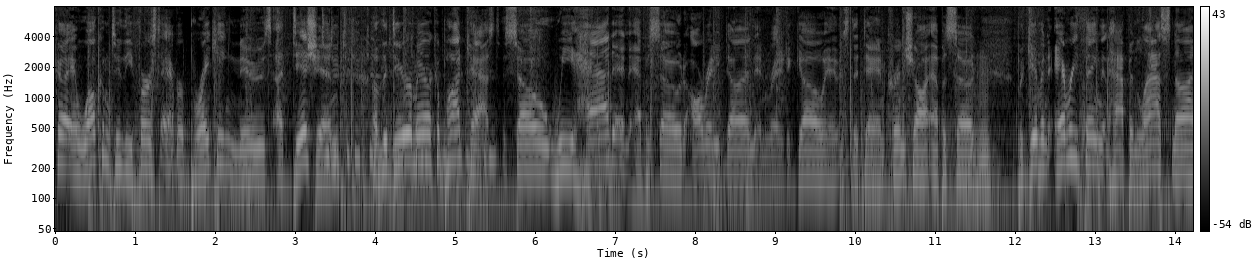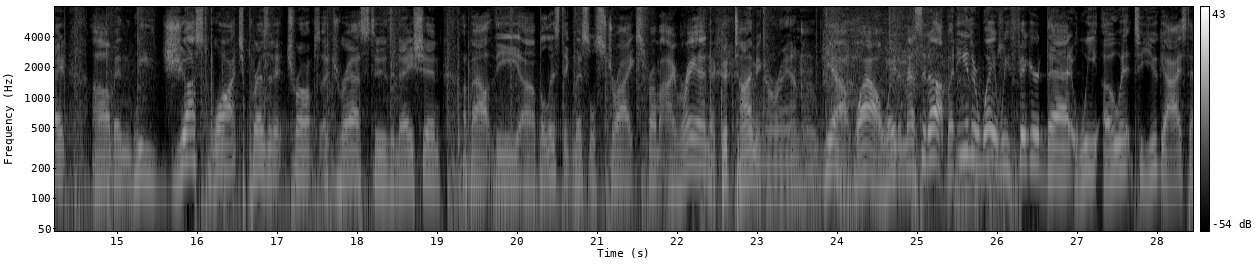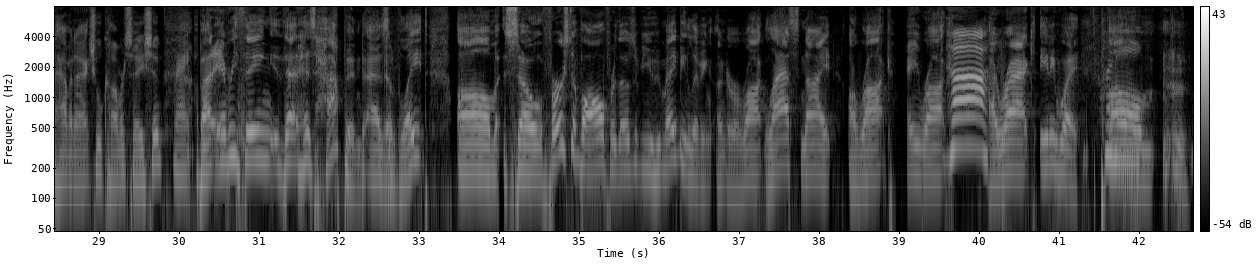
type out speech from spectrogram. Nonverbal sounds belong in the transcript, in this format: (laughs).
America, and welcome to the first ever breaking news edition of the Dear America podcast. So, we had an episode already done and ready to go. It was the Dan Crenshaw episode. But given everything that happened last night, um, and we just watched President Trump's address to the nation about the uh, ballistic missile strikes from Iran. Yeah, good timing, Iran. Yeah, wow, way to mess it up. But either way, we figured that we owe it to you guys to have an actual conversation Right. about everything that has happened as of late. Um, so, first of all, for those of you who may be living under a rock, last night, Iraq, Iraq, Ha! Iraq, anyway, um,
